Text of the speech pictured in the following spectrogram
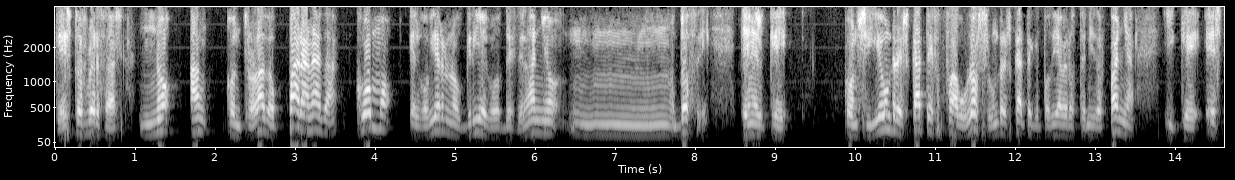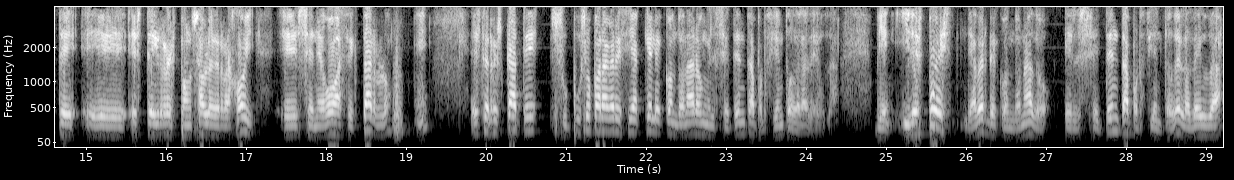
que estos versas no han controlado para nada cómo el gobierno griego desde el año 12, mm, en el que consiguió un rescate fabuloso, un rescate que podía haber obtenido España y que este, eh, este irresponsable de Rajoy eh, se negó a aceptarlo. ¿eh? Este rescate supuso para Grecia que le condonaron el 70% de la deuda. Bien, y después de haberle condonado el 70% de la deuda,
